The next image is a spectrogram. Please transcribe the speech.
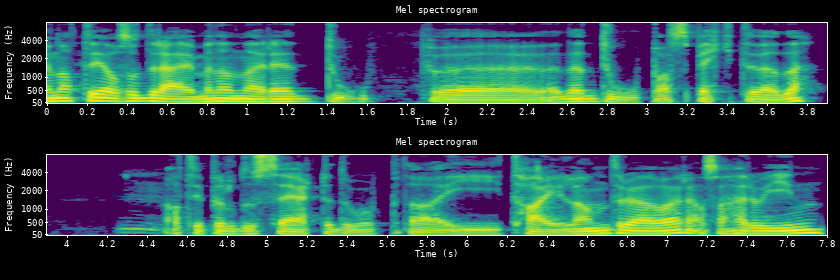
Men at de også dreiv med den derre dop, eh, det dopaspektet ved det. At de produserte dop da i Thailand, tror jeg det var. Altså heroin.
